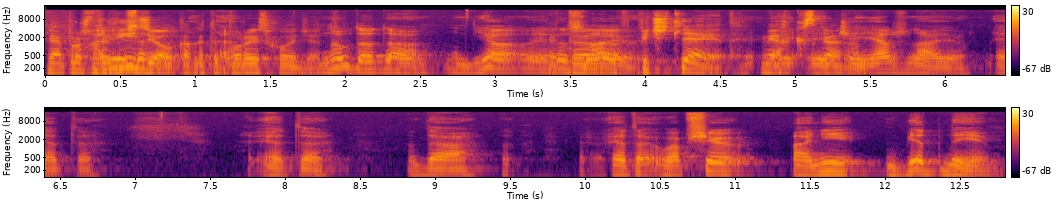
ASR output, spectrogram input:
Я просто они, видел, как это происходит. Ну да, да. Я это, это знаю. впечатляет, мягко скажем. Я, я знаю это. Это, да. Это вообще они бедные,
